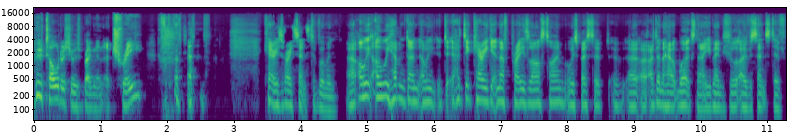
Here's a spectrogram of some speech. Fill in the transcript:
Who told her she was pregnant? A tree? Keri's a very sensitive woman. Uh, oh, we, oh, we haven't done. I mean, did, did Keri get enough praise last time? Are we supposed to? Uh, uh, I don't know how it works now. You maybe feel oversensitive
